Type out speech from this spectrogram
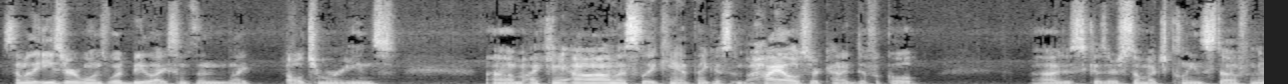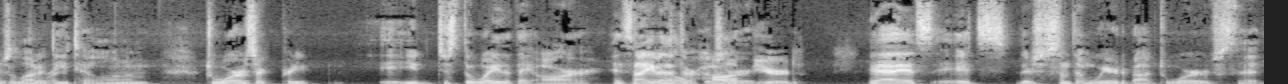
some of the easier ones would be like something like Ultramarines. Um, I can't. I honestly can't think of some. High elves are kind of difficult, uh, just because there's so much clean stuff and there's a lot of detail on them. Dwarves are pretty. It, you, just the way that they are. It's not even that they're It's all hard. weird. Yeah, it's it's there's something weird about dwarves that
